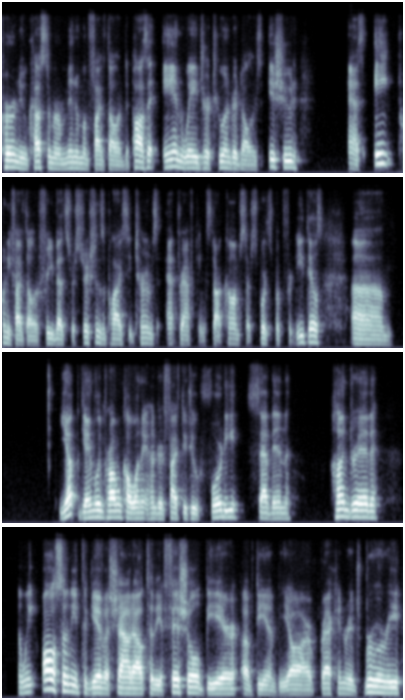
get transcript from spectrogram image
per new customer, minimum $5 deposit, and wager $200 issued as eight $25 free bets. Restrictions apply. See terms at DraftKings.com. Start sportsbook for details. Um, yep, gambling problem. Call 1 800 522 4700. And we also need to give a shout out to the official beer of DNVR, Breckenridge Brewery.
